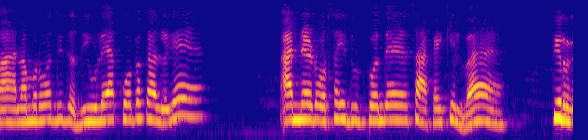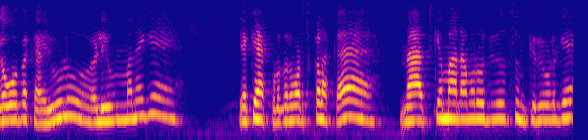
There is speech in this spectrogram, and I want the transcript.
ಮಾನ ಬರೋದಿದ್ದದು ಇವಳು ಯಾಕೆ ಹೋಗ್ಬೇಕು ಅಲ್ಲಿಗೆ? ಹನ್ನೆರಡು ವರ್ಷ ದುಡ್ಡು ಬಂದೆ ಸಾಕಾಕಿಲ್ವಾ ತಿರ್ಗ ಹೋಗ್ಬೇಕಾ ಇವಳು ಅಳಿ ಮನೆಗೆ? ಯಾಕೆ ಯಾಕೆ ಹೊಡ್ಸ್ಕೊಳಕ ನಾಚಿಕೆ ಮಾನ ಮರೋದಿದ್ದು ಸುಮ್ಕಿರಿ ಇವಳಿಗೆ.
